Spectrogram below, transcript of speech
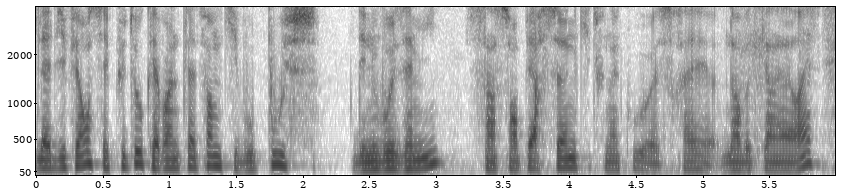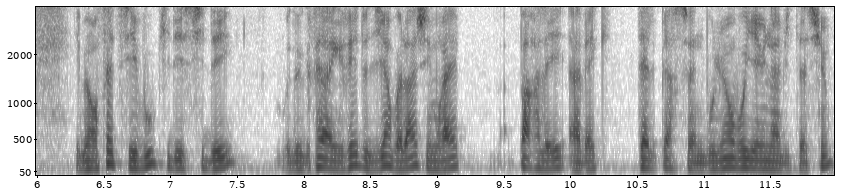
la différence, c'est plutôt qu'avoir une plateforme qui vous pousse des nouveaux amis, 500 personnes qui tout d'un coup seraient dans votre carnet d'adresse, et eh bien en fait c'est vous qui décidez au degré à gré de dire voilà j'aimerais parler avec telle personne. Vous lui envoyez une invitation,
